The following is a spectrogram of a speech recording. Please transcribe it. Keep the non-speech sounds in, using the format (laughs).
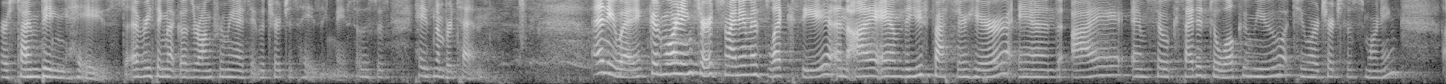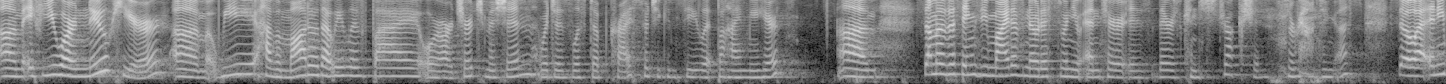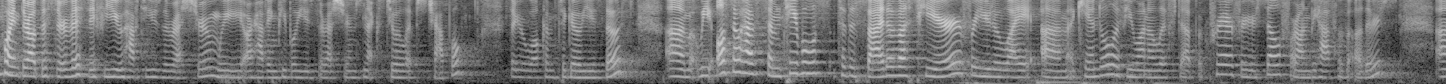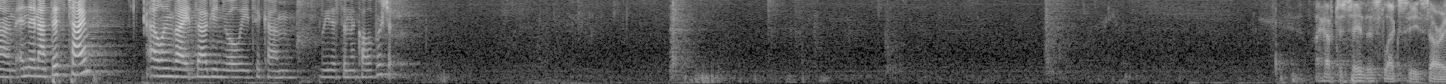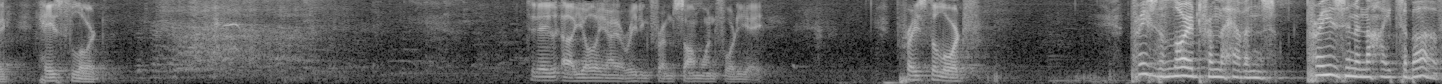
First time being hazed. Everything that goes wrong for me, I say the church is hazing me. So this is haze number 10. Anyway, good morning, church. My name is Lexi, and I am the youth pastor here. And I am so excited to welcome you to our church this morning. Um, if you are new here, um, we have a motto that we live by, or our church mission, which is Lift Up Christ, which you can see lit behind me here. Um, some of the things you might have noticed when you enter is there's construction (laughs) surrounding us. So, at any point throughout the service, if you have to use the restroom, we are having people use the restrooms next to Ellipse Chapel. So, you're welcome to go use those. Um, we also have some tables to the side of us here for you to light um, a candle if you want to lift up a prayer for yourself or on behalf of others. Um, and then at this time, I'll invite Doug and Yoli to come lead us in the call of worship. Have to say this, Lexi, sorry. Haze the Lord. Today, uh, Yoli and I are reading from Psalm 148. Praise the Lord. Praise the Lord from the heavens. Praise him in the heights above.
